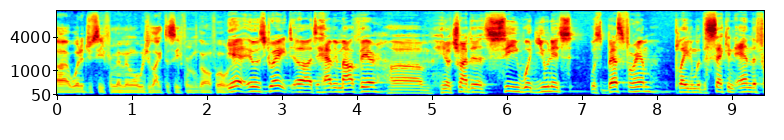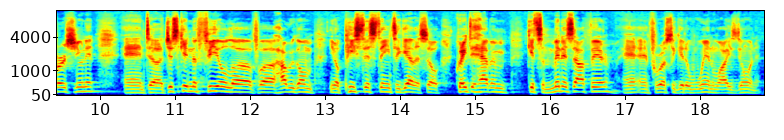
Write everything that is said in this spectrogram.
Uh, what did you see from him, and what would you like to see from him going forward? Yeah, it was great uh, to have him out there. Um, you know, trying to see what units was best for him. Played him with the second and the first unit, and uh, just getting the feel of uh, how we're going to, you know, piece this thing together. So great to have him get some minutes out there, and, and for us to get a win while he's doing it.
